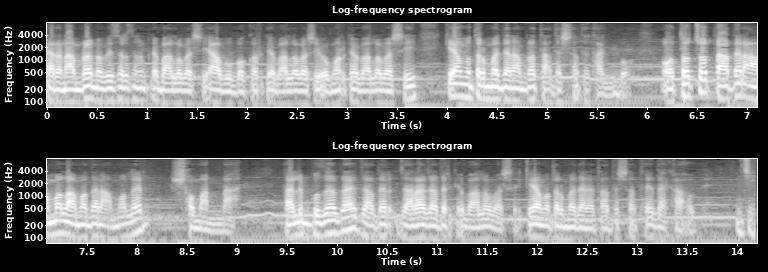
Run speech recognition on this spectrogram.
কারণ আমরা নবী সাল্লাল্লাহু ভালোবাসি আবু বকরকে ভালোবাসি ওমরকে ভালোবাসি। কিয়ামতের ময়দানে আমরা তাদের সাথে থাকব। অথচ তাদের আমল আমাদের আমলের সমান না। তাহলে বোঝা যায় যাদের যারা যাদেরকে ভালোবাসে কিয়ামতের ময়দানে তাদের সাথে দেখা হবে। জি।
